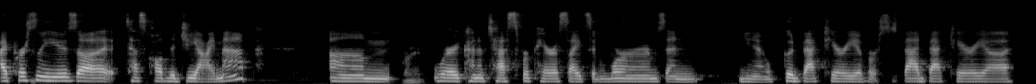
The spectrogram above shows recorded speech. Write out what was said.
I personally use a test called the GI map, um, Right. where it kind of tests for parasites and worms and you know, good bacteria versus bad bacteria.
